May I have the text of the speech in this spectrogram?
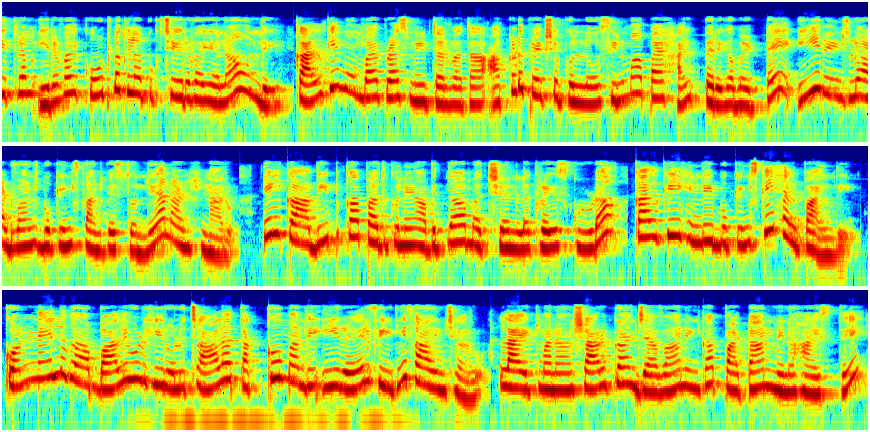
చిత్రం ఇరవై కోట్ల క్లబ్కు చేరువయ్యేలా ఉంది. కల్కి ముంబై ప్రెస్ మీట్ తర్వాత అక్కడ ప్రేక్షకుల్లో సినిమాపై హైప్ పెరగబెట్టే ఈ రేంజ్లో అడ్వాన్స్ బుకింగ్స్ కనిపిస్తుంది అని అంటున్నారు. ఇంకా దీపికా పదుకునే అమితాబ్ బచ్చన్ల క్రేజ్ కూడా కల్కి హిందీ బుకింగ్స్కి హెల్ప్ అయింది. కొన్నేళ్ళుగా బాలీవుడ్ హీరోలు చాలా తక్కువ మంది ఈ రేర్ ఫీట్ని సాధించారు. లైక్ మన షారుఖ్ ఖాన్ జవాన్ ఇంకా పఠాన్ మినహాయిస్తే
